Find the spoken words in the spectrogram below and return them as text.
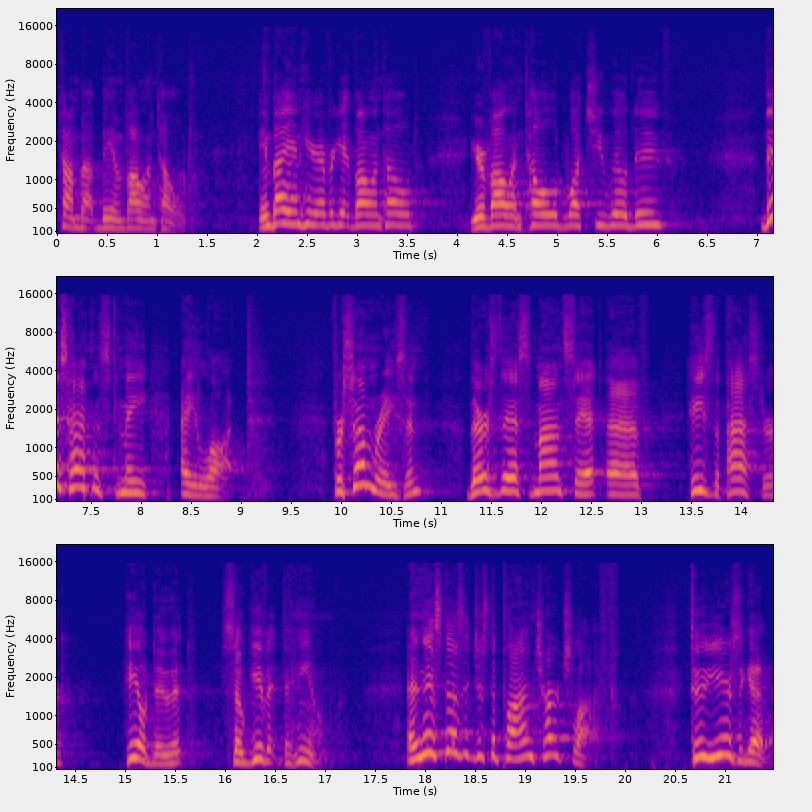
talking about being voluntold? Anybody in here ever get voluntold? You're voluntold what you will do? This happens to me a lot. For some reason, there's this mindset of he's the pastor, he'll do it, so give it to him. And this doesn't just apply in church life. Two years ago,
